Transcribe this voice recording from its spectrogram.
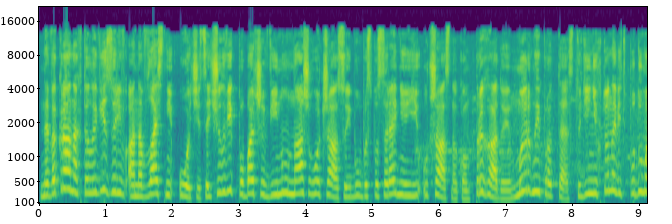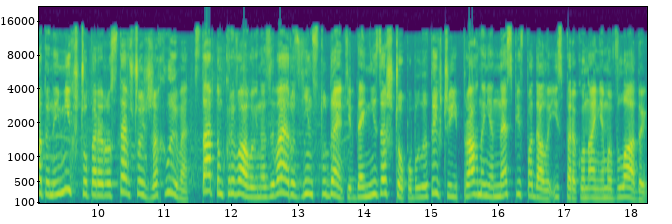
Не в екранах телевізорів, а на власні очі. Цей чоловік побачив війну нашого часу і був безпосередньо її учасником. Пригадує, мирний протест. Тоді ніхто навіть подумати не міг, що переросте в щось жахливе. Стартом кривавою називає розгін студентів, де ні за що побили тих, чиї прагнення не співпадали із переконаннями влади.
